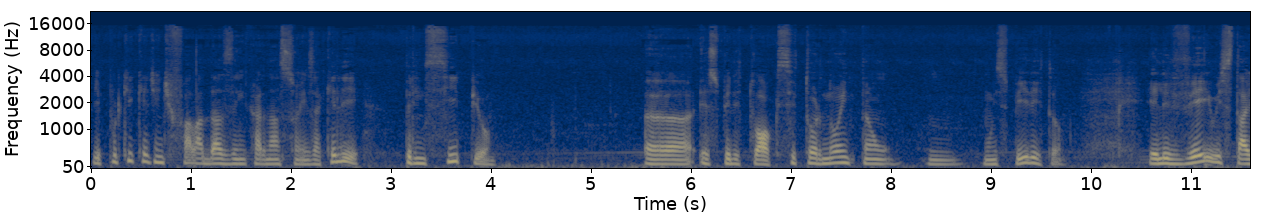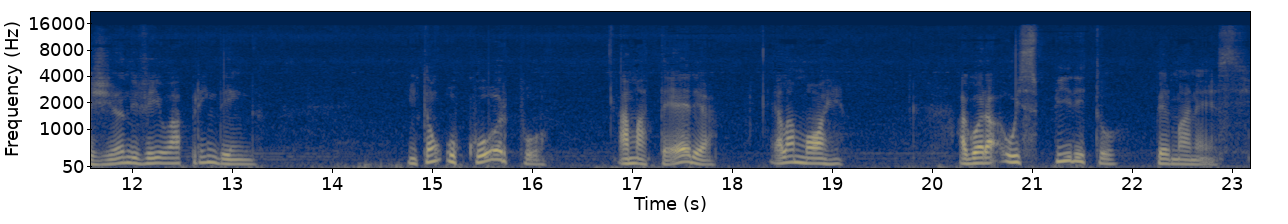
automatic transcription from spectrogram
e por que, que a gente fala das encarnações? Aquele princípio uh, espiritual que se tornou então um, um espírito, ele veio estagiando e veio aprendendo. Então, o corpo a matéria, ela morre. Agora, o espírito permanece.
